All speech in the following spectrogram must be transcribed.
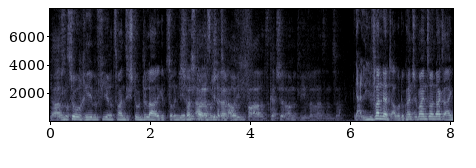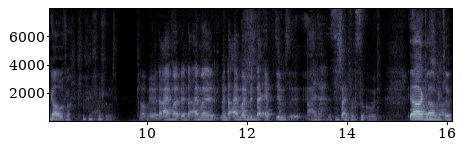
ja, Ja, so, so, Rewe 24-Stunden-Lade gibt es doch in jeder schon, Stadt. aber da musst du ja dann auch. hinfahren, das kannst du dann auch nicht liefern lassen und so. ja, liefern nicht, aber du kannst immerhin sonntags einkaufen. Ja, gut. Glaub mir, wenn du einmal, wenn du einmal, wenn du einmal mit der App dir, Alter, es ist einfach so gut. Ja, Oh, glaube ich, glaube.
